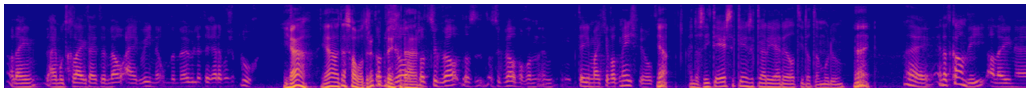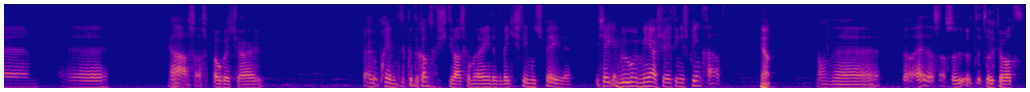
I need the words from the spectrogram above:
Alleen, hij moet tegelijkertijd wel eigenlijk winnen om de meubelen te redden voor zijn ploeg. Ja, ja, daar zal wel druk Dat op is, liggen wel, daar. dat, is natuurlijk wel, dat, is, dat is natuurlijk wel nog een, een, themaatje wat meespeelt. Ja. En dat is niet de eerste keer in zijn carrière dat hij dat dan moet doen. Nee. Nee, en dat kan die. Alleen, eh, eh, ja, als, als Pogacar... Ja, op een gegeven moment er kan natuurlijk een situatie komen waarin je dat een beetje slim moet spelen. Zeker meer als je richting een sprint gaat. Ja. Dan, eh, wel, hè, als, als de, de wat...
